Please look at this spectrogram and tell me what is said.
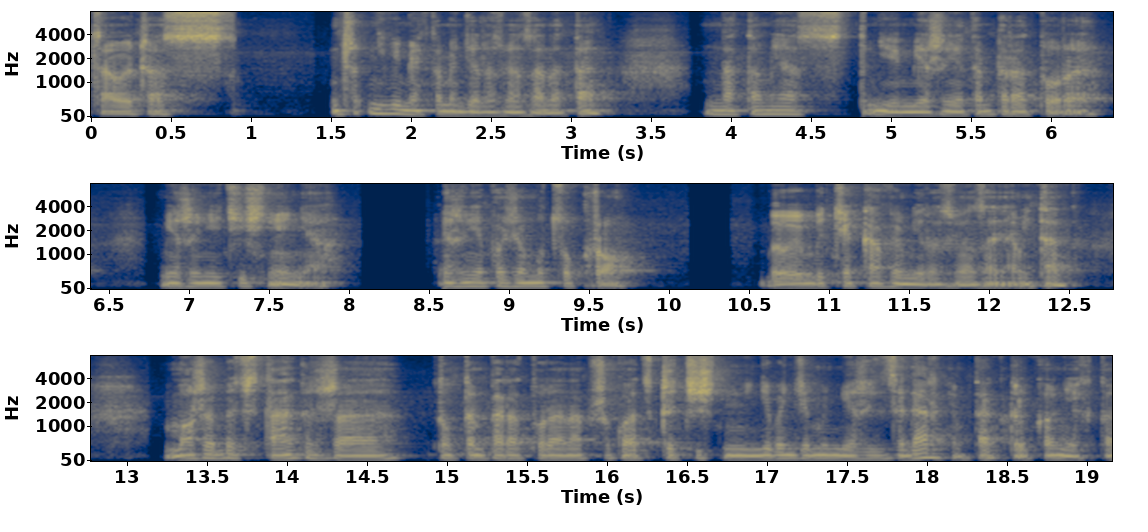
cały czas, znaczy, nie wiem jak to będzie rozwiązane, tak? Natomiast nie wiem, mierzenie temperatury, mierzenie ciśnienia, mierzenie poziomu cukru byłyby ciekawymi rozwiązaniami, tak? Może być tak, że tą temperaturę na przykład, czy ciśnienie nie będziemy mierzyć zegarkiem, tak? Tylko niech to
